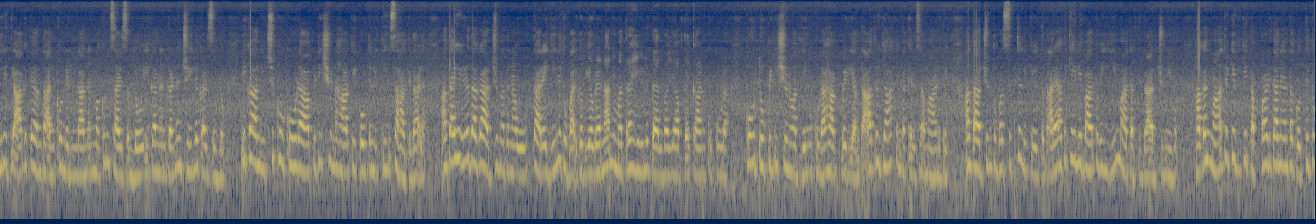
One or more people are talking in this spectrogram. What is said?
ಈ ರೀತಿ ಆಗುತ್ತೆ ಅಂತ ಅಂದ್ಕೊಂಡಿರಲಿಲ್ಲ ನನ್ನ ಮಗನ ಸಾಯಿಸಿದ್ಲು, ಈಗ ನನ್ನ ಗಂಡನ ಜೈಲಿಗೆ ಕಳಿಸಿದ್ಲು. ಈಗ ನಿಜಕ್ಕೂ ಕೂಡ ಪಿಟಿಷನ್ ಹಾಕಿ ಕೋರ್ಟಲ್ಲಿ ಕೇಸ ಹಾಕಿದಾಳೆ. ಅಂತ ಹೇಳಿದಾಗ ಅರ್ಜುನ್ ಅದನ್ನು ಓದ್ತಾರೆ ಏನಿದು ಭಾರ್ಗವಿ ಅವರೇ? ನಾನು ನಿಮ್ಮ ಹತ್ರ ಹೇಳಿದ್ದೆ ಅಲ್ವಾ ಯಾವುದೇ ಕಾರಣಕ್ಕೂ ಕೂಡ? ಕೋರ್ಟು ಪಿಟಿಷನು ಅದೇನು ಕೂಡ ಹಾಕಬೇಡಿ ಅಂತ. ಆದರೂ ಯಾಕೆಂತ ಕೆಲಸ ಮಾಡಿದ್ರಿ ಅಂತ ಅರ್ಜುನ್ ತುಂಬ ಸಿಟ್ಟಲ್ಲಿ ಕೇಳ್ತಿದ್ದಾರೆ. ಅದಕ್ಕೆ ಇಲ್ಲಿ ಭಾರ್ಗವಿ ಏನು ಮಾತಾಡ್ತಿದ್ರ ಅರ್ಜುನ್ ನೀವು? ಹಾಗಂದ್ ಮಾತ್ರಕ್ಕೆ ವಿಕ್ಕಿ ತಪ್ಪಾಡಿದ್ದಾನೆ ಅಂತ ಗೊತ್ತಿದ್ದು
